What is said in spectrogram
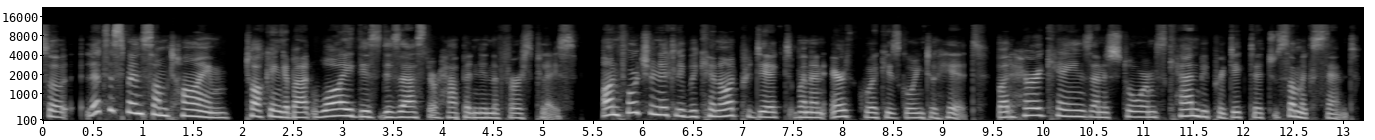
So let's spend some time talking about why this disaster happened in the first place. Unfortunately, we cannot predict when an earthquake is going to hit, but hurricanes and storms can be predicted to some extent.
